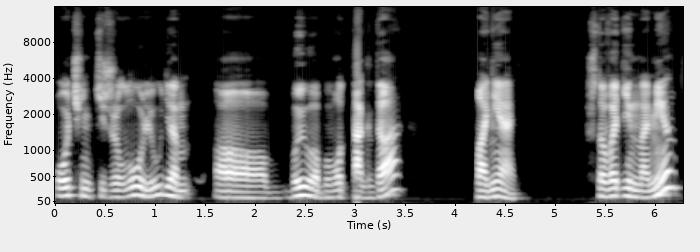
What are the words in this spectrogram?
очень тяжело людям а, было бы вот тогда понять, что в один момент,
